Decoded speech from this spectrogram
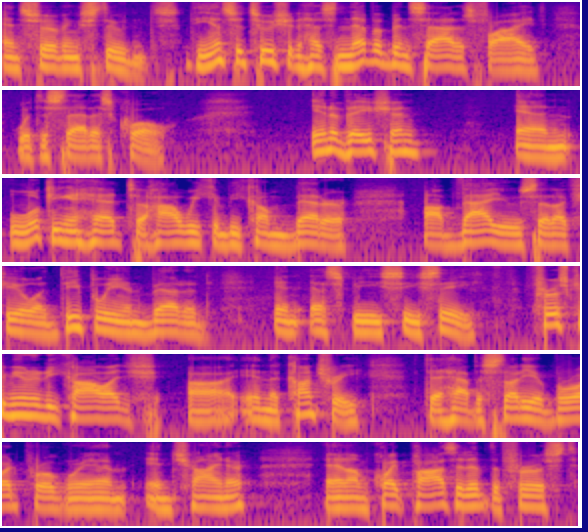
and serving students. The institution has never been satisfied with the status quo. Innovation and looking ahead to how we can become better are values that I feel are deeply embedded in SBCC. First community college uh, in the country to have a study abroad program in China, and I'm quite positive the first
